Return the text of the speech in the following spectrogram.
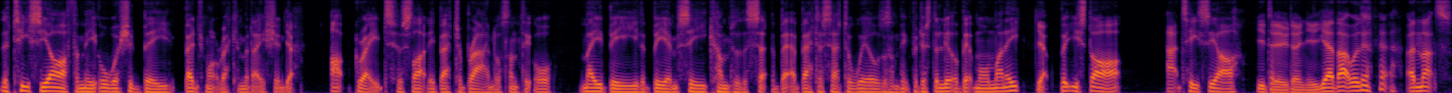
the tcr for me always should be benchmark recommendation Yeah. upgrade to a slightly better brand or something, or maybe the BMC comes with a, set, a better, better set of wheels or something for just a little bit more money. Yep. But you start at TCR. you do don't you? Yeah, that was and that's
